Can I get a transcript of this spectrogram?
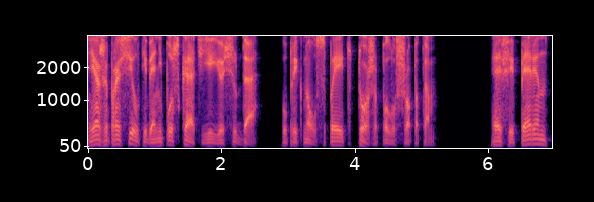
«Я же просил тебя не пускать ее сюда», — упрекнул Спейд тоже полушепотом. Эфи Перрин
